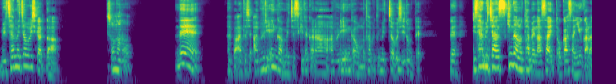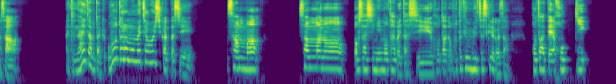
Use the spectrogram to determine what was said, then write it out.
めちゃめちゃ美味しかった。そうなの。で、やっぱ私、炙り縁岩めっちゃ好きだから、炙り縁岩も食べてめっちゃ美味しいと思って。で、りさみちゃん好きなの食べなさいってお母さん言うからさ。あと何食べたっけ？大トロもめっちゃ美味しかったし、サンマ、サンマのお刺身も食べたし、ホタテ、ホタテもめっちゃ好きだからさ、ホタテ、ホッキ、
